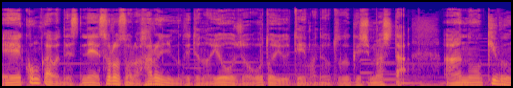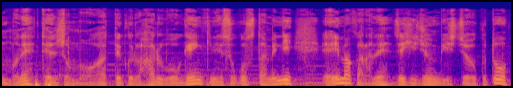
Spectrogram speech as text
えー、今回はですね、そろそろ春に向けての養生をというテーマでお届けしました。あの、気分もね、テンションも上がってくる春を元気に過ごすために、えー、今からね、ぜひ準備しておくと、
